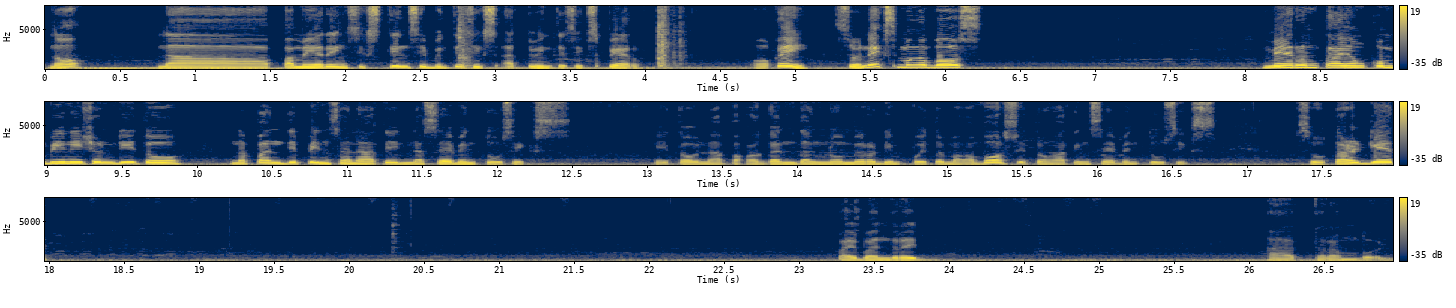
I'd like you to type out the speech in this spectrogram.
no? Na pamiring 16, 76 at 26 pair. Okay, so next mga boss, meron tayong combination dito na pandepensa natin na 726. Ito, napakagandang numero din po ito mga boss. Itong ating 726. So, target. $500 at rumble.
